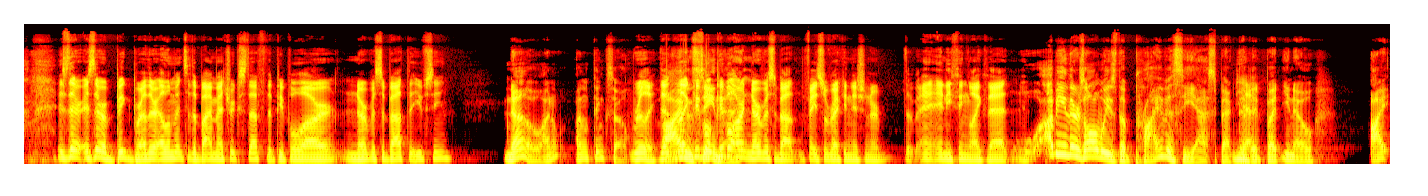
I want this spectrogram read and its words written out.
is there is there a big brother element to the biometric stuff that people are nervous about that you've seen no, I don't. I don't think so. Really, That- I like haven't people people that. aren't nervous about facial recognition or th- anything like that. I mean, there's always the privacy aspect Yeah. of it, but you know, I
